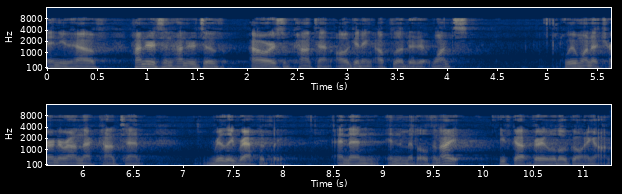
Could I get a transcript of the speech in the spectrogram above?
and you have hundreds and hundreds of hours of content all getting uploaded at once. We want to turn around that content really rapidly. And then in the middle of the night, you've got very little going on.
